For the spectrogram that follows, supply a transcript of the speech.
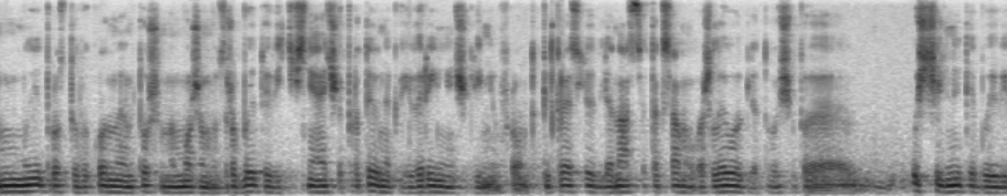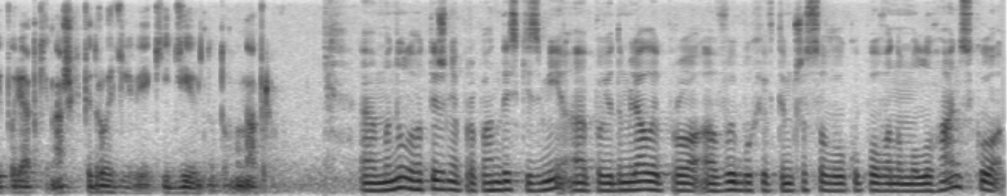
ми просто виконуємо те, що ми можемо зробити, відтісняючи противника і вирівнюючи лінію фронту. Підкреслюю, для нас це так само важливо для того, щоб е, ущільнити бойові порядки наших підрозділів, які діють на тому напрямку. Е, Минулого тижня пропагандистські ЗМІ е, повідомляли про е, вибухи в тимчасово окупованому Луганську.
